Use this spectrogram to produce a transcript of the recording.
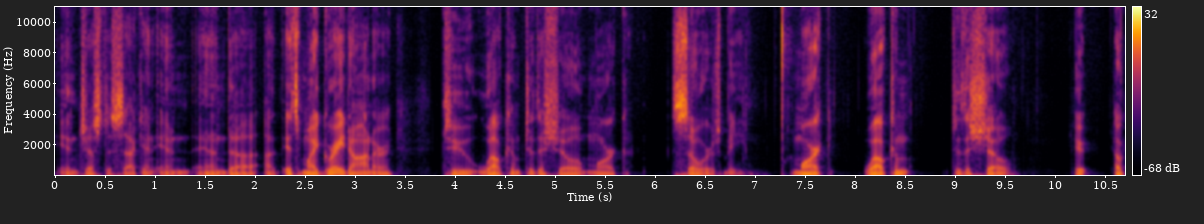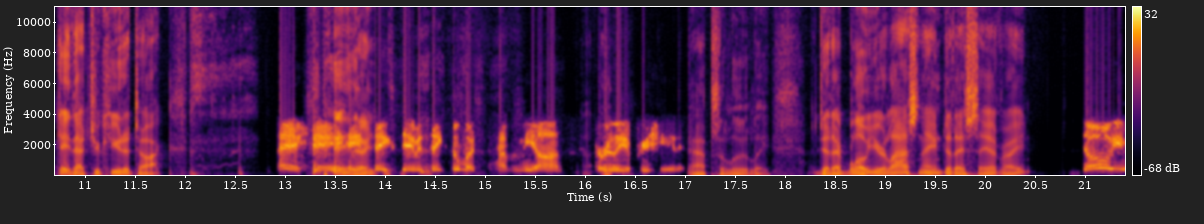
in just a second. And, and uh, uh, it's my great honor to welcome to the show Mark Sowersby. Mark, welcome to the show. Okay, that's your cue to talk. Hey, hey, hey, thanks, David. Thanks so much for having me on. I really appreciate it. Absolutely. Did I blow your last name? Did I say it right? No, you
